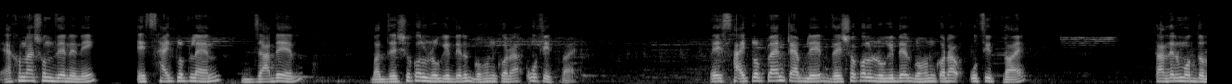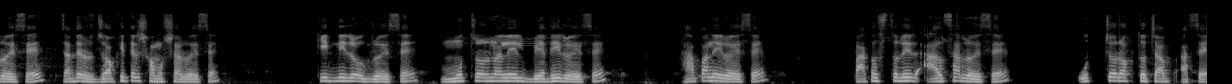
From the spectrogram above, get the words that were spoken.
এখন আসুন জেনে নিই, এই সাইক্লোপ্ল্যান যাদের বা যে সকল রোগীদের গ্রহণ করা উচিত নয়। এই সাইক্লোপ্লাইন ট্যাবলেট যে সকল রোগীদের গ্রহণ করা উচিত নয়, তাদের মধ্যে রয়েছে, যাদের যকৃতের সমস্যা রয়েছে, কিডনি রোগ রয়েছে, মূত্রনালীর ব্যাধি রয়েছে, হাঁপানি রয়েছে, পাকস্থলীর আলসার রয়েছে, উচ্চ রক্তচাপ আছে,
